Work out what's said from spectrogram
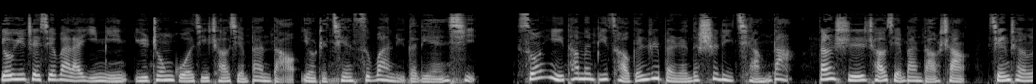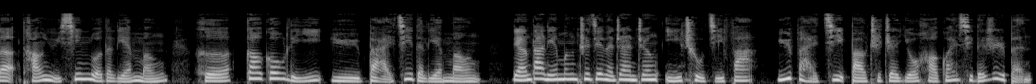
由于这些外来移民与中国及朝鲜半岛有着千丝万缕的联系，所以他们比草根日本人的势力强大。当时，朝鲜半岛上形成了唐与新罗的联盟和高句丽与百济的联盟，两大联盟之间的战争一触即发。与百济保持着友好关系的日本，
